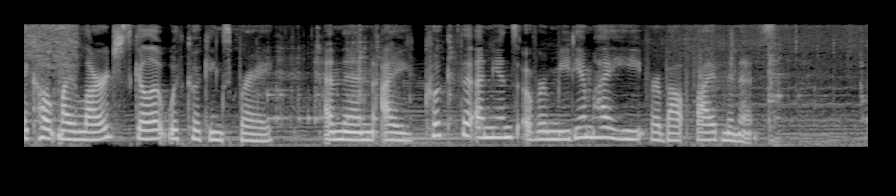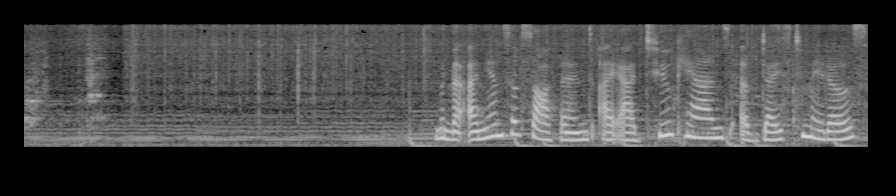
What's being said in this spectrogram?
I coat my large skillet with cooking spray and then I cook the onions over medium high heat for about five minutes. When the onions have softened, I add two cans of diced tomatoes,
